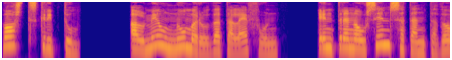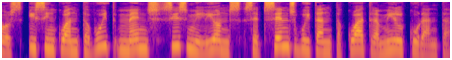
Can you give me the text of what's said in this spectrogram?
Postscriptum. El meu número de telèfon, entre 972 i 58 menys 6.784.040.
